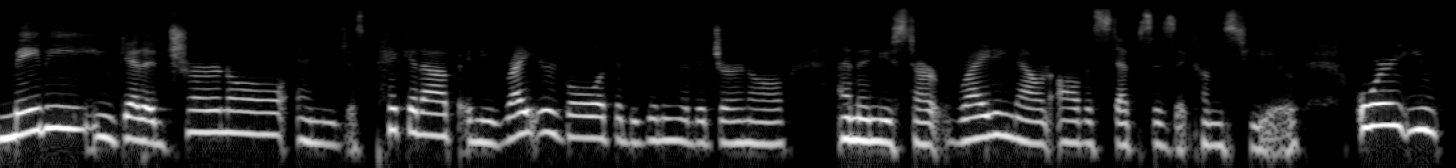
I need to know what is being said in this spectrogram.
Maybe you get a journal and you just pick it up and you write your goal at the beginning of the journal and then you start writing down all the steps as it comes to you. Or you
